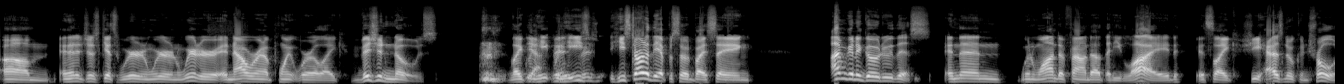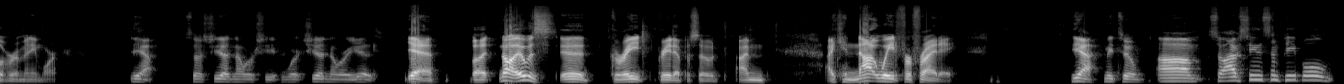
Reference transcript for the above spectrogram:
um and then it just gets weirder and weirder and weirder and now we're in a point where like vision knows like when Yeah, he when he Vision- he started the episode by saying i'm gonna go do this and then when wanda found out that he lied it's like she has no control over him anymore Yeah. So she doesn't know where she where she doesn't know where he is. yeah but no it was a great great episode i'm i cannot wait for friday Yeah, me too. Um, so I've seen some people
